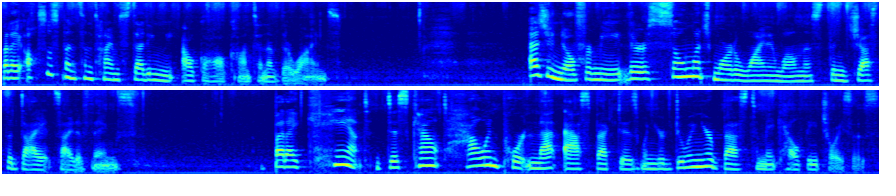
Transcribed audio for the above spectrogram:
but I also spent some time studying the alcohol content of their wines. As you know, for me, there is so much more to wine and wellness than just the diet side of things. But I can't discount how important that aspect is when you're doing your best to make healthy choices.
